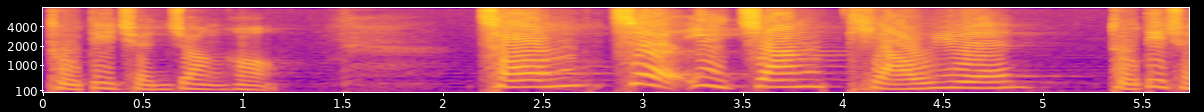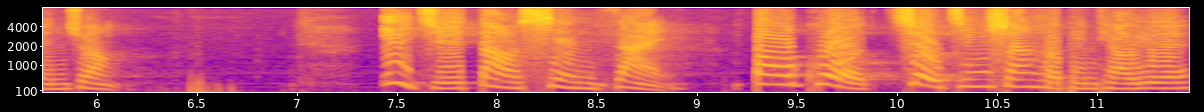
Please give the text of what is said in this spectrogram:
土地权状哈。从这一张条约土地权状，一直到现在，包括旧金山和平条约，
